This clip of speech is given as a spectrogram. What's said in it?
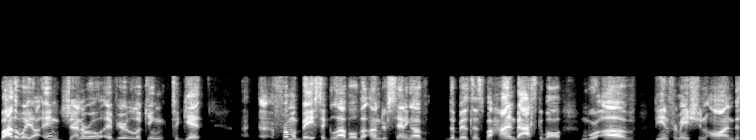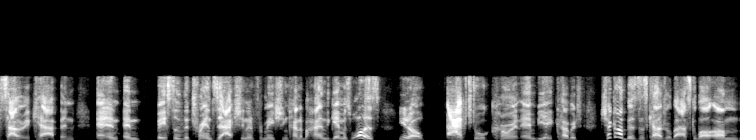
by the way, y'all, in general, if you're looking to get uh, from a basic level the understanding of the business behind basketball, more of the information on the salary cap and and and basically the transaction information kind of behind the game, as well as you know actual current NBA coverage. Check out Business Casual Basketball. Um,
